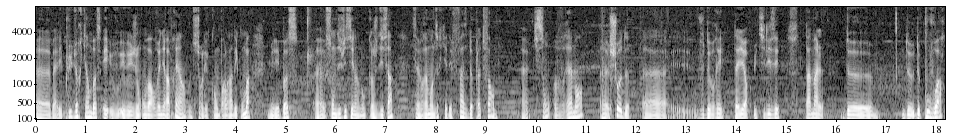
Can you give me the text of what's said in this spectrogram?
euh, bah, elle est plus dure qu'un boss. Et, on va revenir après, hein, sur les, quand on parlera des combats, mais les boss euh, sont difficiles. Hein. donc quand je dis ça, ça veut vraiment dire qu'il y a des phases de plateforme euh, qui sont vraiment chaudes. vous devrez d'ailleurs utiliser pas mal de, de, pouvoirs.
